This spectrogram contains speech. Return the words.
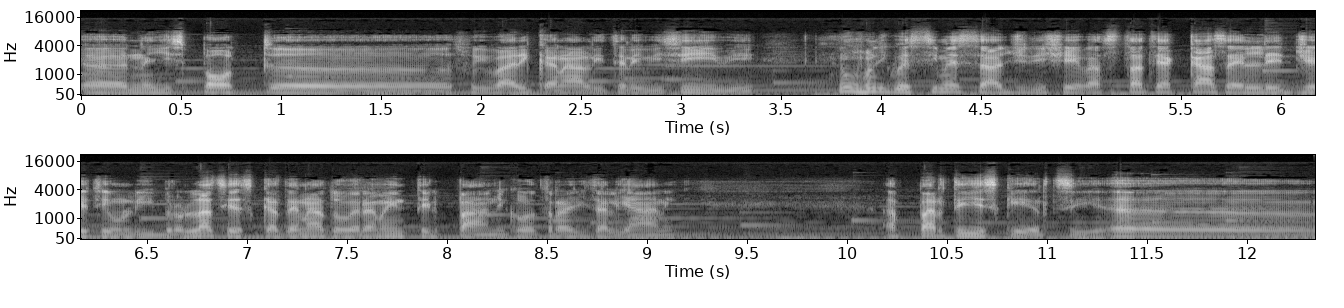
eh, negli spot eh, sui vari canali televisivi. Uno di questi messaggi diceva state a casa e leggete un libro. Là si è scatenato veramente il panico tra gli italiani a parte gli scherzi, eh,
